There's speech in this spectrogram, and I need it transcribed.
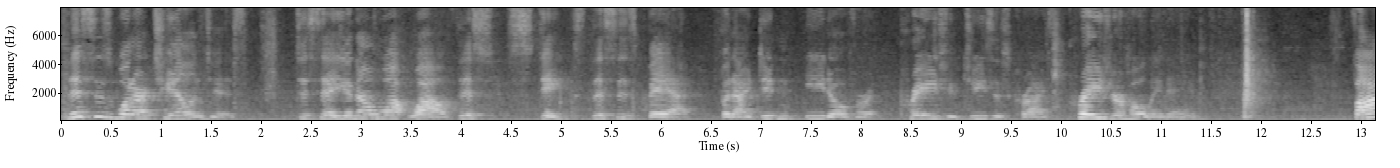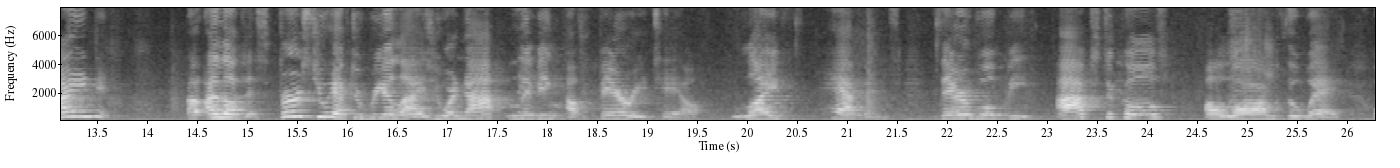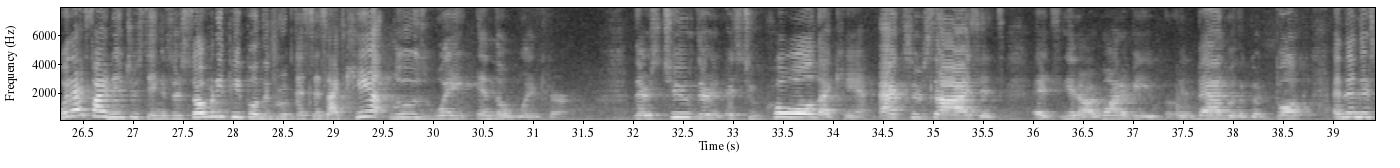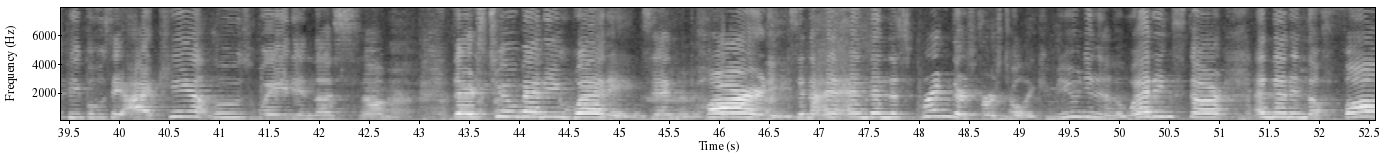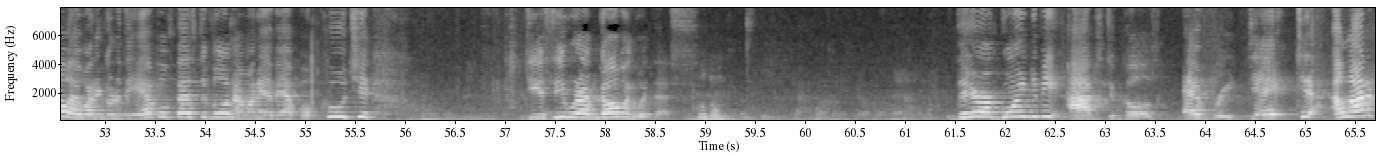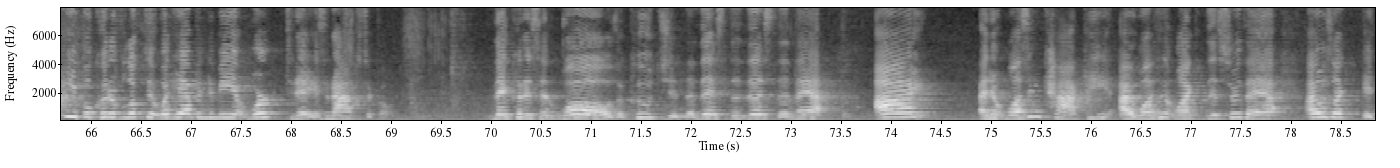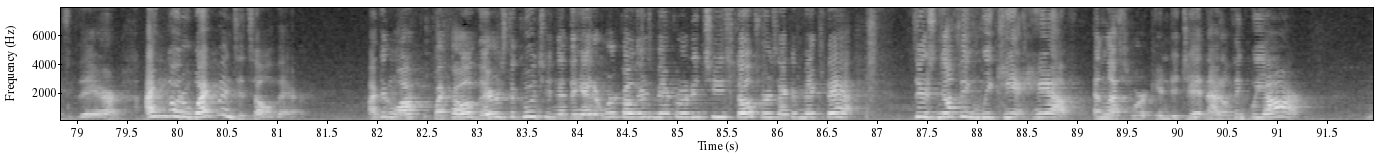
This is what our challenge is to say, you know what, wow, this stinks, this is bad, but I didn't eat over it. Praise you, Jesus Christ. Praise your holy name. Find, uh, I love this. First, you have to realize you are not living a fairy tale. Life happens. There will be obstacles along the way. What I find interesting is there's so many people in the group that says, I can't lose weight in the winter. There's too, there, it's too cold, I can't exercise, it's, it's, you know, I want to be in bed with a good book. And then there's people who say, I can't lose weight in the summer. There's too many weddings and parties. And, and then the spring, there's First Holy Communion and the wedding star. And then in the fall, I want to go to the Apple Festival and I want to have apple coochie. Do you see where I'm going with this? there are going to be obstacles every day. A lot of people could have looked at what happened to me at work today as an obstacle. They could have said, whoa, the cooch and the this, the this, the that. I, and it wasn't cocky. I wasn't like this or that. I was like, it's there. I can go to Wegmans, it's all there. I can walk, like, oh, there's the coochie that they had at work. Oh, there's macaroni and cheese Stouffer's. I can make that. There's nothing we can't have unless we're indigent, and I don't think we are.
